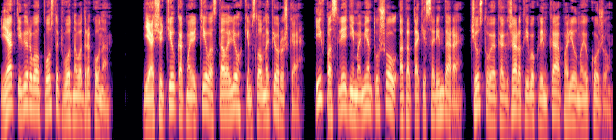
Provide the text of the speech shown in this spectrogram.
я активировал поступь водного дракона. Я ощутил, как мое тело стало легким, словно перышко, и в последний момент ушел от атаки Сариндара, чувствуя, как жар от его клинка опалил мою кожу.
